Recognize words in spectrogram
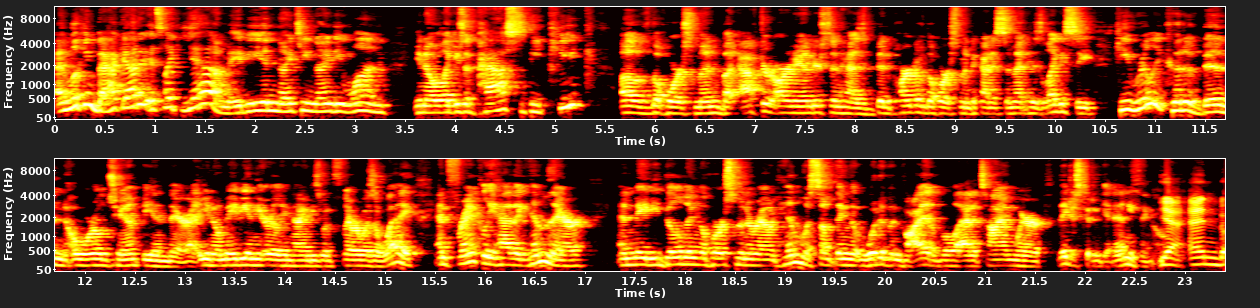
And looking back at it, it's like, yeah, maybe in 1991, you know, like you said, past the peak of the Horsemen, but after Arn Anderson has been part of the Horsemen to kind of cement his legacy, he really could have been a world champion there, you know, maybe in the early 90s when Flair was away. And frankly, having him there and maybe building the Horsemen around him was something that would have been viable at a time where they just couldn't get anything. Over. Yeah, and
